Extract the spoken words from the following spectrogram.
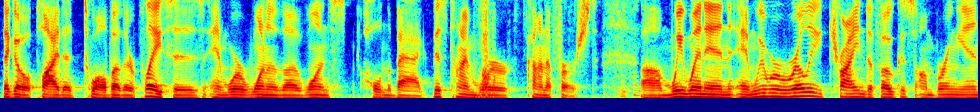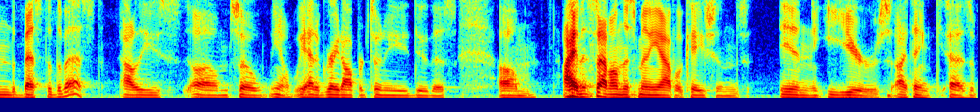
they go apply to 12 other places, and we're one of the ones holding the bag. This time, we're kind of first. Um, we went in and we were really trying to focus on bringing in the best of the best out of these. Um, so, you know, we had a great opportunity to do this. Um, I haven't sat on this many applications in years. I think as a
